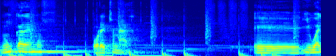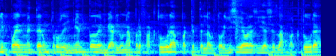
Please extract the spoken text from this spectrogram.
Nunca demos por hecho nada. Eh, igual y puedes meter un procedimiento de enviarle una prefactura para que te la autorice y ahora sí haces la factura,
